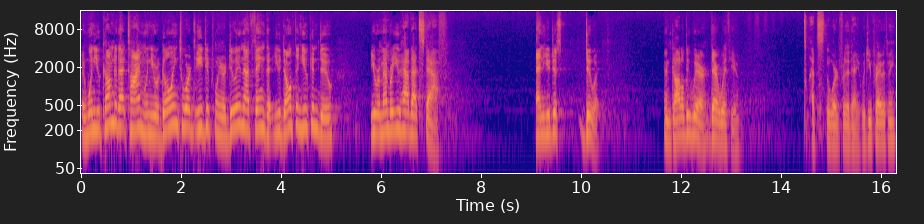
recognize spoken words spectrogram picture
And when you come to that time when you're going towards Egypt, when you're doing that thing that you don't think you can do, you remember you have that staff. And you just do it. And God will be where, there with you. That's the word for the day. Would you pray with me?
